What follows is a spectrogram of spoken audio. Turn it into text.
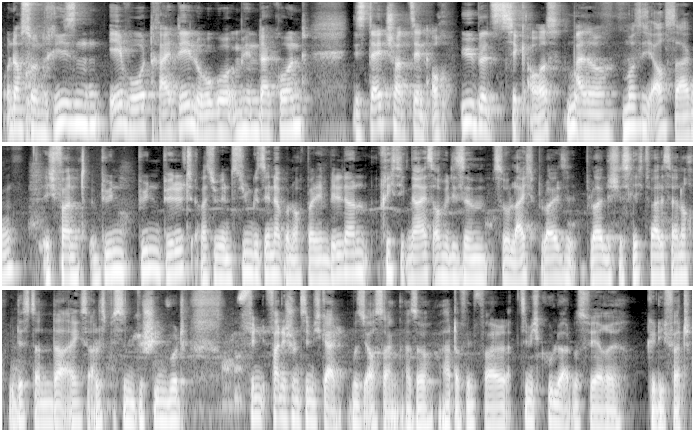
und auch so ein riesen Evo 3D-Logo im Hintergrund. Die Stage-Shots sehen auch übelst sick aus. Also Muss ich auch sagen. Ich fand Bühnen, Bühnenbild, was ich über den Stream gesehen habe und auch bei den Bildern, richtig nice. Auch mit diesem so leicht bläu bläuliches Licht war das ja noch, wie das dann da eigentlich so alles ein bisschen beschienen wurde. Find, fand ich schon ziemlich geil, muss ich auch sagen. Also hat auf jeden Fall ziemlich coole Atmosphäre geliefert.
